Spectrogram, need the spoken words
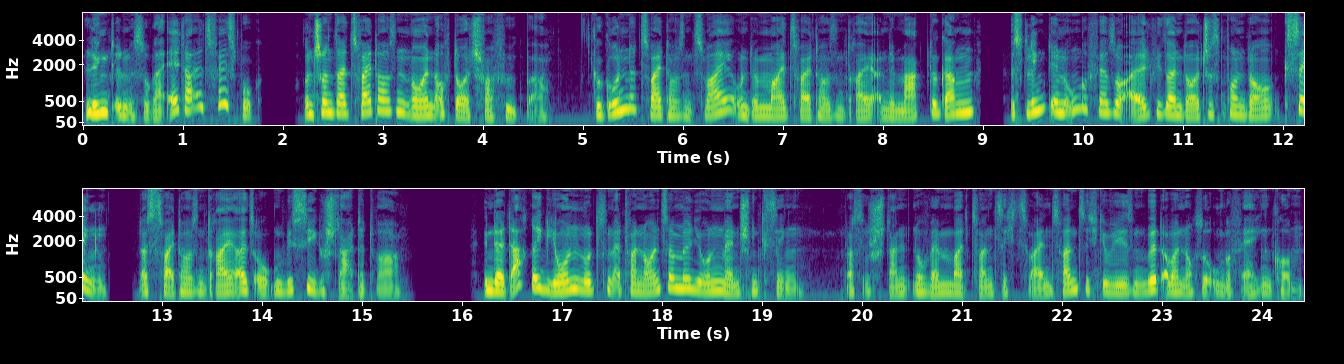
LinkedIn ist sogar älter als Facebook und schon seit 2009 auf Deutsch verfügbar. Gegründet 2002 und im Mai 2003 an den Markt gegangen, ist LinkedIn ungefähr so alt wie sein deutsches Pendant Xing, das 2003 als OpenBC gestartet war. In der Dachregion nutzen etwa 19 Millionen Menschen Xing. Das ist Stand November 2022 gewesen, wird aber noch so ungefähr hinkommen.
